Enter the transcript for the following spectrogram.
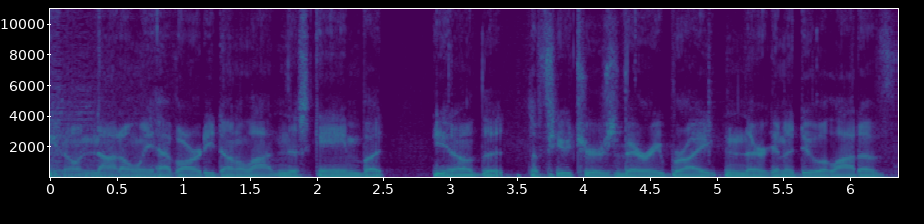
you know not only have already done a lot in this game, but you know the the future's very bright, and they're going to do a lot of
